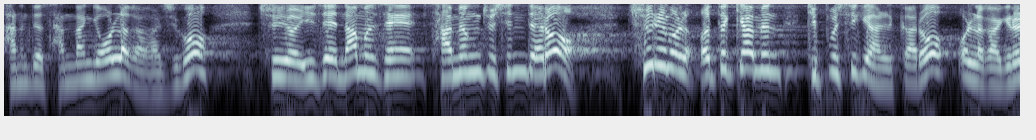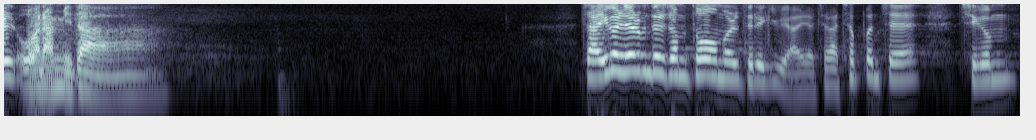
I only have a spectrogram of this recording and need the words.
하는데 3단계 올라가 가지고 주여 이제 남은 생에 사명 주신 대로 주님을 어떻게 하면 기쁘시게 할까로 올라가기를 원합니다. 자, 이걸 여러분들이 좀 도움을 드리기 위하여 제가 첫 번째 지금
